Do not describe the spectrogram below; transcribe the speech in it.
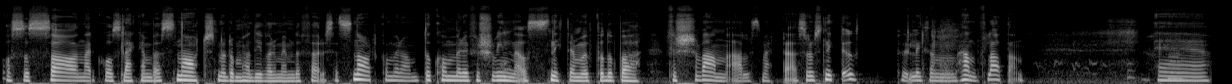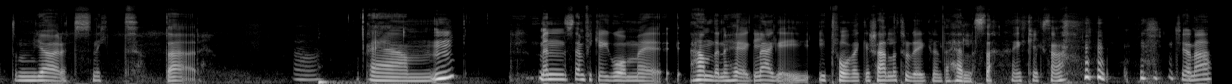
och så sa narkosläkaren bara snart, när de hade ju varit med om det förr, så snart kommer de, då kommer det försvinna och så snittar de upp och då bara försvann all smärta. Så de snittade upp liksom handflatan. Eh, de gör ett snitt där. Ja. Ehm, mm. Men sen fick jag gå med handen i högläge i, i två veckor så alla trodde jag kunde inte hälsa. Jag gick liksom, tjena,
